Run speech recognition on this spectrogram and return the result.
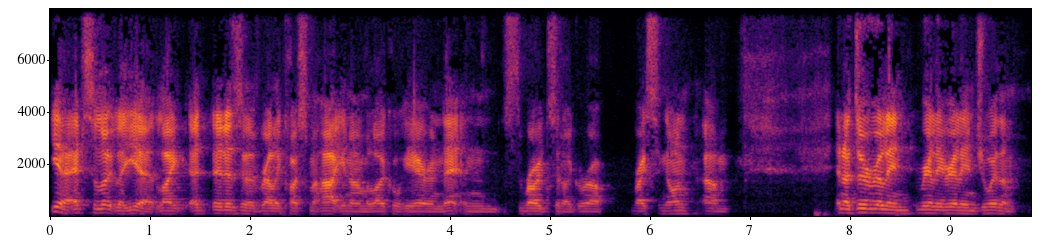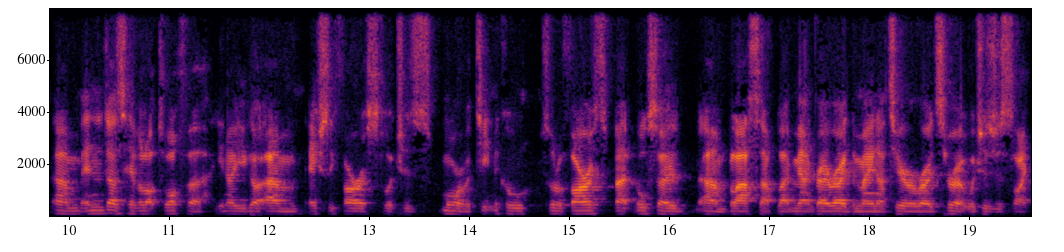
Yeah, absolutely. Yeah, like it, it is a rally close to my heart. You know, I'm a local here, and that and it's the roads that I grew up racing on. Um, and I do really, really, really enjoy them. Um, and it does have a lot to offer. You know, you got um, Ashley Forest, which is more of a technical sort of forest, but also um, blasts up like Mount Grey Road, the main arterial road through it, which is just like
